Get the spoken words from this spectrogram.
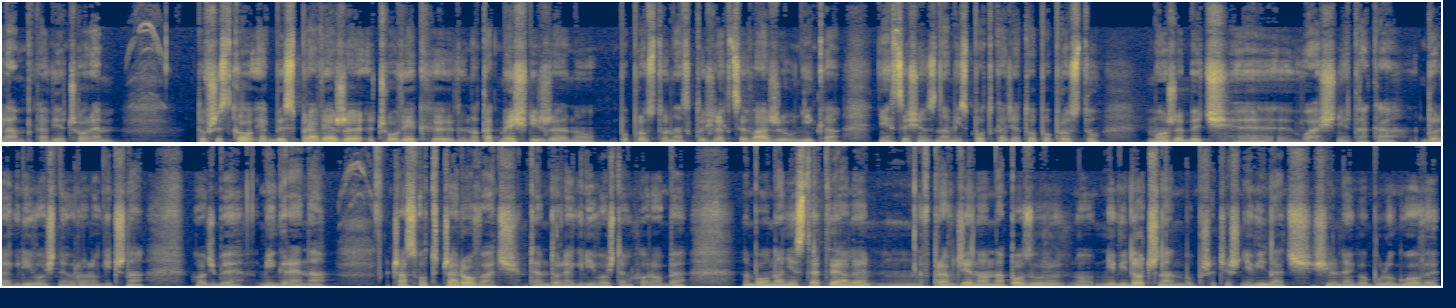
lampka wieczorem. To wszystko jakby sprawia, że człowiek no tak myśli, że no po prostu nas ktoś lekceważy, unika, nie chce się z nami spotkać, a to po prostu może być e, właśnie taka dolegliwość neurologiczna, choćby migrena. Czas odczarować tę dolegliwość, tę chorobę, no bo ona niestety, ale mm, wprawdzie no, na pozór no, niewidoczna, bo przecież nie widać silnego bólu głowy.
